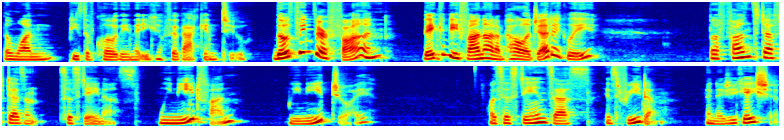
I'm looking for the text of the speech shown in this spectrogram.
the one piece of clothing that you can fit back into. Those things are fun. They can be fun unapologetically, but fun stuff doesn't sustain us. We need fun, we need joy. What sustains us is freedom and education.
